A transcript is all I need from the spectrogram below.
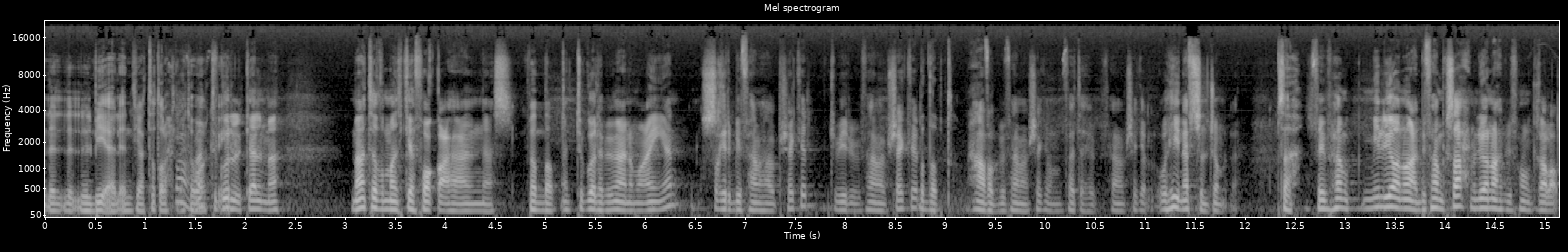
لل- للبيئة اللي أنت تطرح صح، محتواك تقول الكلمة ما تضمن كيف وقعها على الناس. بالضبط. أنت تقولها بمعنى معين الصغير بيفهمها بشكل كبير بيفهمها بشكل بالضبط. محافظ بيفهمها بشكل منفتح بيفهمها بشكل وهي نفس الجملة. صح. في بيفهمك مليون واحد بيفهمك صح مليون واحد بيفهمك غلط.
